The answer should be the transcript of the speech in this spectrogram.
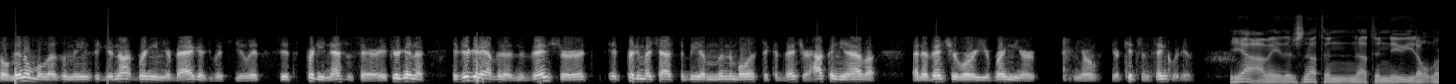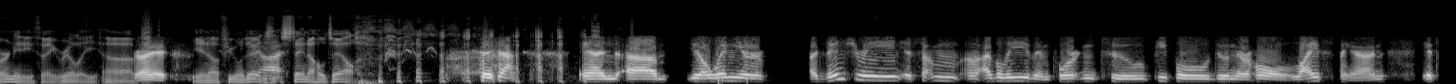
so minimalism means that you're not bringing your baggage with you. It's it's pretty necessary. If you're gonna if you're gonna have an adventure, it's it pretty much has to be a minimalistic adventure. How can you have a an adventure where you bring your you know your kitchen sink with you? Yeah, I mean, there's nothing nothing new. You don't learn anything really. Uh, right. You know, if you want to yeah, stay in a hotel. yeah. And um, you know, when you're adventuring is something uh, I believe important to people doing their whole lifespan. It's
